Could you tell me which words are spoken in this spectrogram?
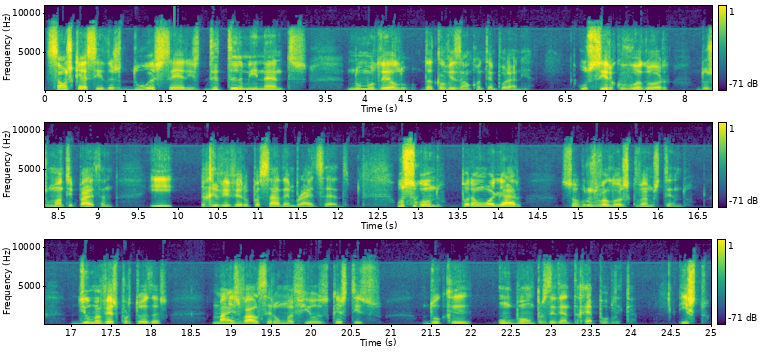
são esquecidas duas séries determinantes no modelo da televisão contemporânea: O Circo Voador dos Monty Python e Reviver o Passado em Brideshead. O segundo, para um olhar sobre os valores que vamos tendo. De uma vez por todas, mais vale ser um mafioso castiço do que um bom Presidente da República. Isto,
